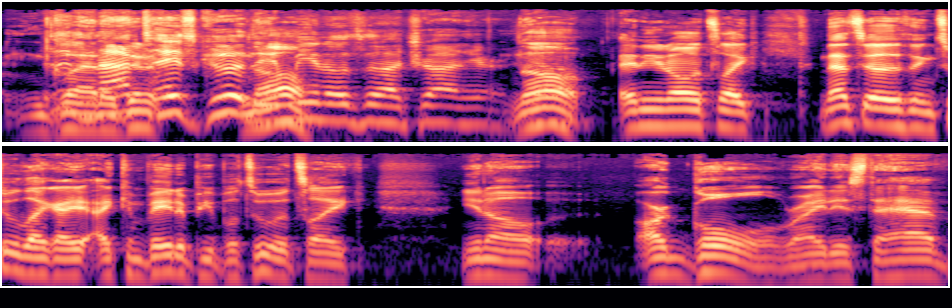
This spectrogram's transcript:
I'm It did not didn't. taste good. No. The aminos that I tried here. No, and you know it's like and that's the other thing too. Like I, I convey to people too. It's like, you know, our goal right is to have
